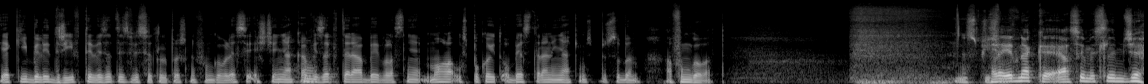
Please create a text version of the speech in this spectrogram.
jaký byly dřív, ty vize ty jsi vysvětlil, proč nefungovaly, jestli ještě nějaká hmm. vize, která by vlastně mohla uspokojit obě strany nějakým způsobem a fungovat. No spíš... Ale jednak já si myslím, že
